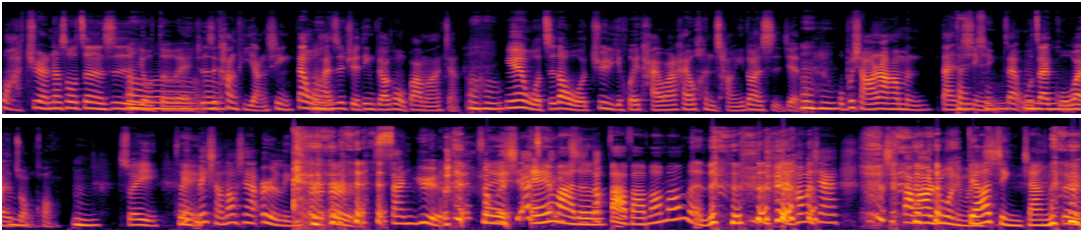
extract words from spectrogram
哇，居然那时候真的是有得哎、就是抗体阳性，但我还是决定不要跟我爸妈讲，嗯因为我知道我距离回台湾还有很长一段时间，嗯我不想要让他们担心在我在国外的状况，嗯，所以没想到现在二零二二 三月了，他所以们现在才 Emma 知道的爸爸妈妈们 对他们现在是爸妈，如果你们不要紧张，对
